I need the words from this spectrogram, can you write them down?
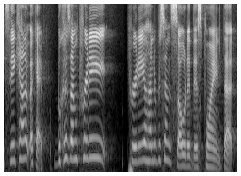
it's the account of okay, because I'm pretty pretty 100% sold at this point that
